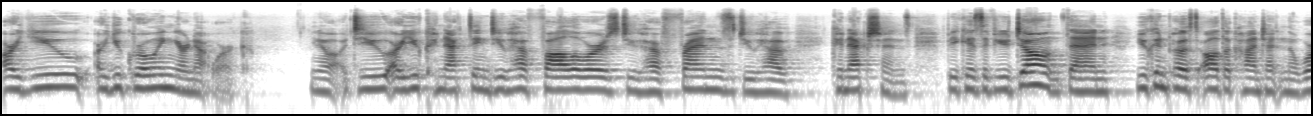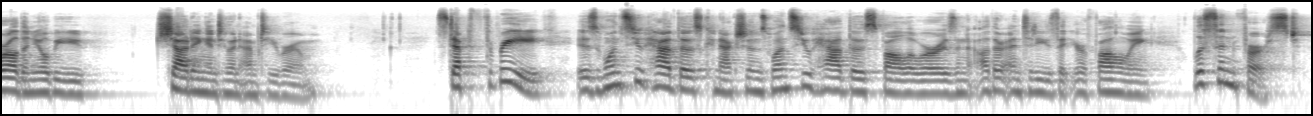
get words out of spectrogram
are you are you growing your network? You know, do you are you connecting? Do you have followers? Do you have friends? Do you have connections? Because if you don't, then you can post all the content in the world and you'll be shouting into an empty room. Step three is once you have those connections, once you have those followers and other entities that you're following, listen first.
